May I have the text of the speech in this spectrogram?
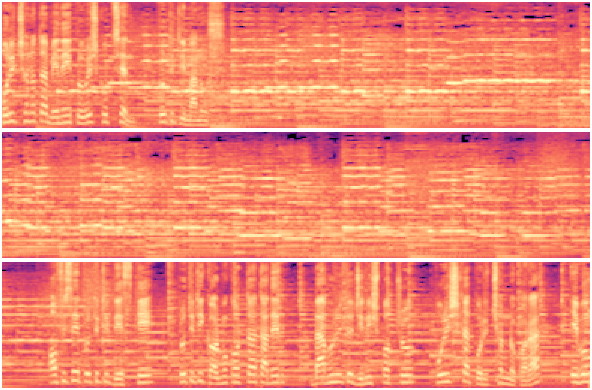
পরিচ্ছন্নতা মেনে প্রবেশ করছেন প্রতিটি মানুষ। অফিসের প্রতিটি ডেস্কে প্রতিটি কর্মকর্তা তাদের ব্যবহৃত জিনিসপত্র পরিষ্কার পরিচ্ছন্ন করা এবং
